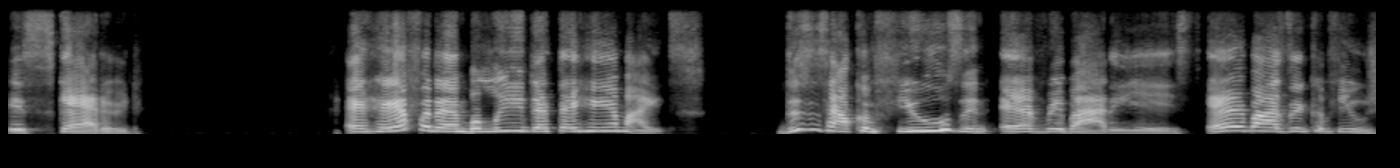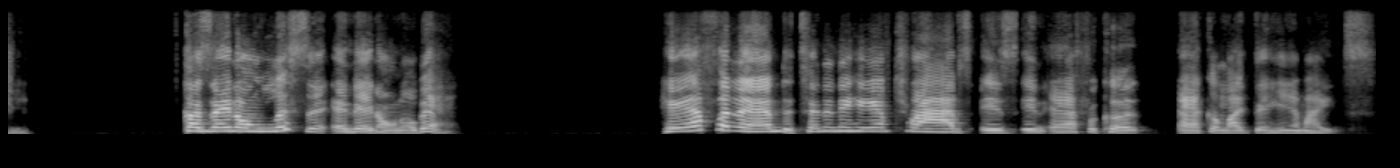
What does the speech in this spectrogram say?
is scattered. And half of them believe that they're Hamites. This is how confusing everybody is. Everybody's in confusion because they don't listen and they don't obey. Half of them, the 10 and a half tribes, is in Africa acting like the Hamites.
